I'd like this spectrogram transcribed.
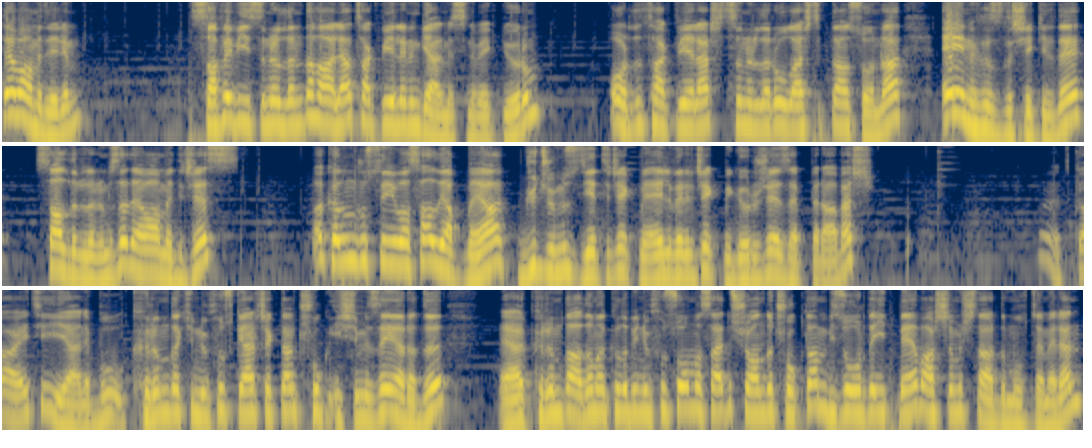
Devam edelim. Safevi sınırlarında hala takviyelerin gelmesini bekliyorum. Orada takviyeler sınırlara ulaştıktan sonra en hızlı şekilde saldırılarımıza devam edeceğiz. Bakalım Rusya'yı vasal yapmaya gücümüz yetecek mi, el verecek mi göreceğiz hep beraber. Evet gayet iyi yani. Bu Kırım'daki nüfus gerçekten çok işimize yaradı. Eğer Kırım'da adam akıllı bir nüfus olmasaydı şu anda çoktan bizi orada itmeye başlamışlardı muhtemelen.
